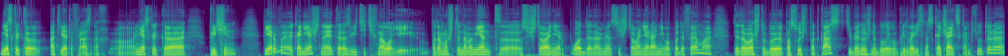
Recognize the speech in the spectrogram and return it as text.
несколько ответов разных, э, несколько причин. Первое, конечно, это развитие технологий, потому что на момент э, существования AirPod, на момент существования раннего под FM, для того, чтобы послушать подкаст, тебе нужно было его предварительно скачать с компьютера,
